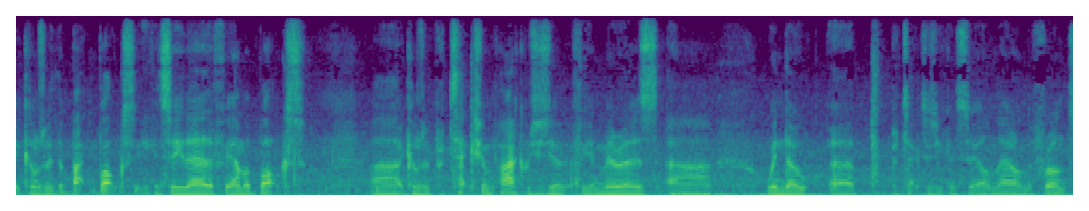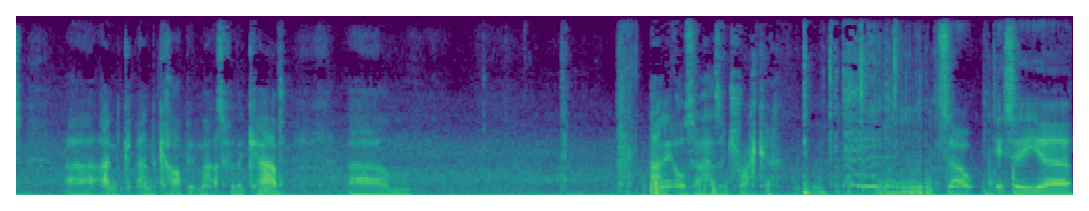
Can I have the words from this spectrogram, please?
it comes with the back box that you can see there, the Fiamma box. Uh, it comes with protection pack, which is your, for your mirrors, uh, window uh, protectors you can see on there on the front, uh, and, and carpet mats for the cab. Um, and it also has a tracker. So it's a uh,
